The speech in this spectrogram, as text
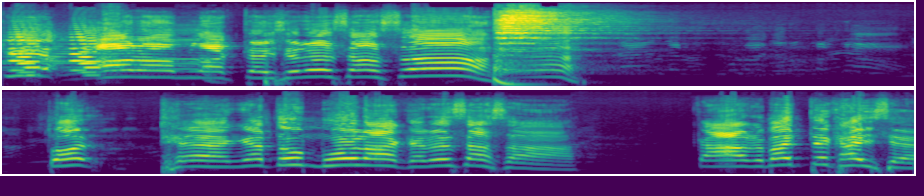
কি আরাম লাগতেছে রে চাষা তোর ঠ্যাঙে তো মোড়া করে চাষা কার বাড়িতে খাইছে?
